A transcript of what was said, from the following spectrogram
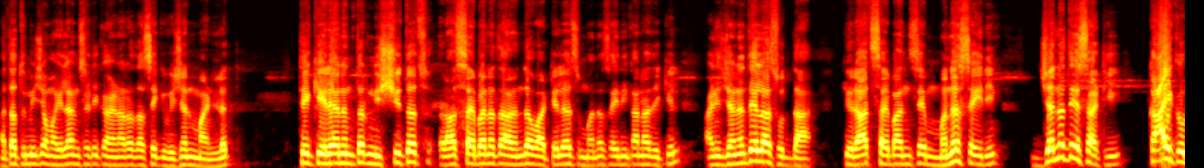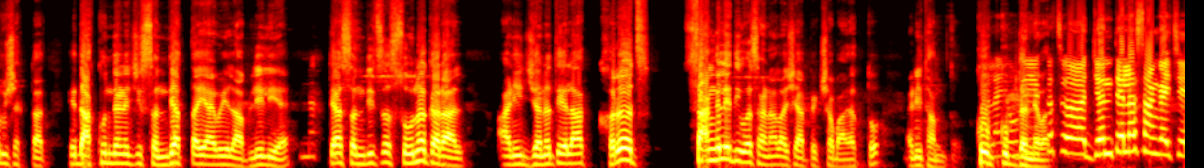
आता तुम्ही ज्या महिलांसाठी करणारात असं एक विजन मांडलं ते केल्यानंतर निश्चितच राजसाहेबांना तर आनंद वाटेलच मनसैनिकांना देखील. आणि जनतेला सुद्धा की राजसाहेबांचे मनसैनिक जनतेसाठी काय करू शकतात हे दाखवून देण्याची संधी आत्ता यावेळी लाभलेली आहे. त्या संधीचं सोनं कराल आणि जनतेला खरंच चांगले दिवस आणाल अशी अपेक्षा बाळगतो आणि थांबतो. खूप खूप धन्यवाद. जनतेला सांगायचे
